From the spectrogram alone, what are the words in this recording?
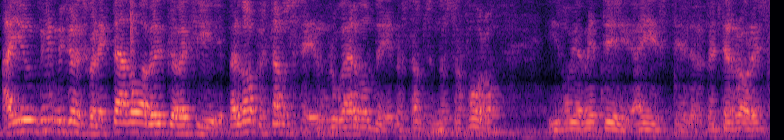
Hay un micro desconectado, a ver, a ver si, perdón, pues estamos en un lugar donde no estamos en nuestro foro y obviamente hay este, de repente errores,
